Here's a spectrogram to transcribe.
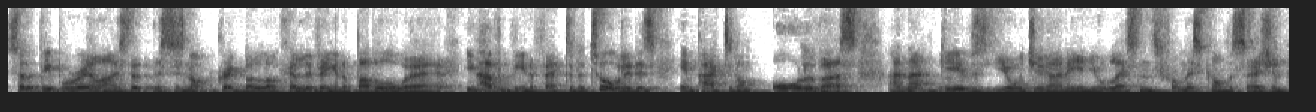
so that people realize that this is not Greg Maloka living in a bubble where you haven't been affected at all. It has impacted on all of us. And that gives your journey and your lessons from this conversation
